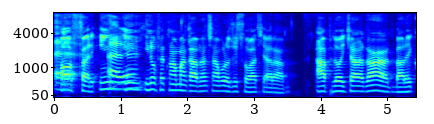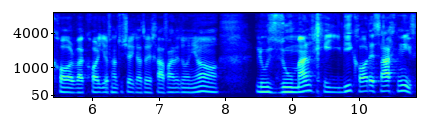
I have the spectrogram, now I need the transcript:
offer این, آره. این اینو فکر کنم من قبلا چند بار راجعش صحبت کردم. apply کردن برای کار و کار گرفتن تو شرکت های خفن دنیا. لزوما خیلی کار سخت نیست.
